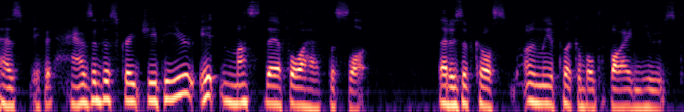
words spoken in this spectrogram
as if it has a discrete GPU, it must therefore have the slot. That is, of course, only applicable to buying used.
